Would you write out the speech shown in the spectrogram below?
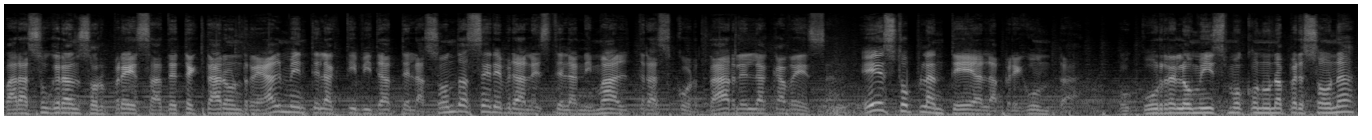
para su gran sorpresa, detectaron realmente la actividad de las ondas cerebrales del animal tras cortarle la cabeza. Esto plantea la pregunta, ¿ocurre lo mismo con una persona?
